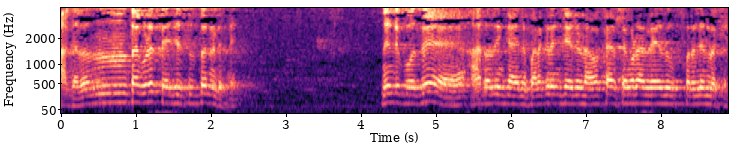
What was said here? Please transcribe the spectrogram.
ఆ గదంతా కూడా తేజస్సుతో నిండిపోయి నిండిపోతే ఆ రోజు ఇంకా ఆయన పలకరించేటువంటి అవకాశం కూడా లేదు ప్రజలకి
